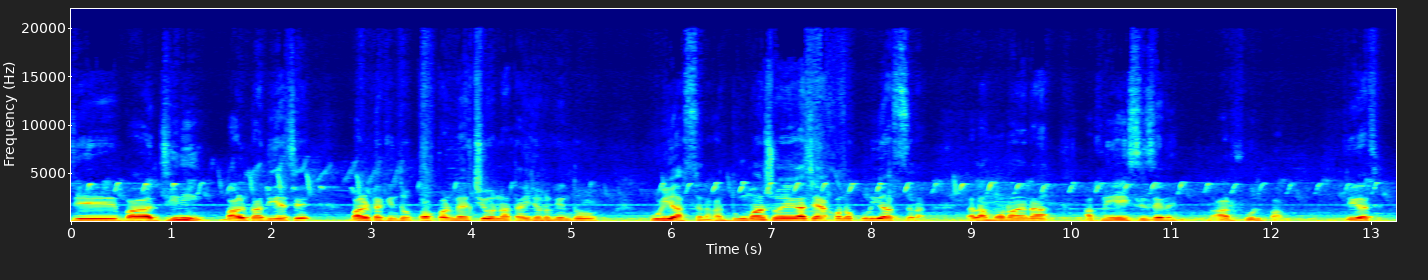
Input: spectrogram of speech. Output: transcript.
যে, বা, যিনি বাল্বটা দিয়েছে বাল্বটা কিন্তু প্রপার ম্যাচিওর না, তাই জন্য কিন্তু কুড়ি আসছে না। কারণ দু মাস হয়ে গেছে এখনও কুড়ি আসছে না। তাহলে মনে হয় না আপনি এই সিজনে আর ফুল পাবেন। ঠিক আছে?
